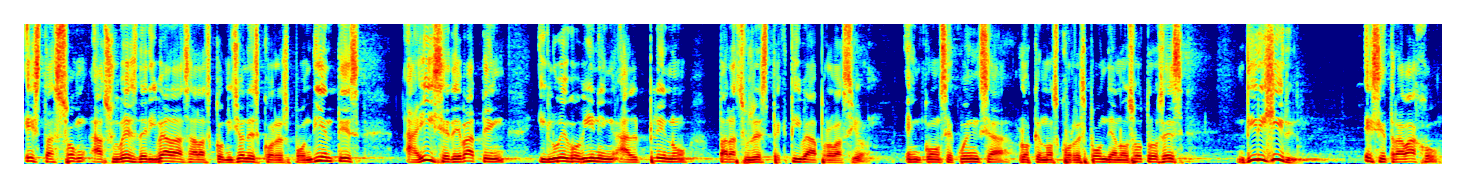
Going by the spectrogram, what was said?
estas son a su vez derivadas a las comisiones correspondientes, ahí se debaten y luego vienen al Pleno para su respectiva aprobación. En consecuencia, lo que nos corresponde a nosotros es dirigir ese trabajo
